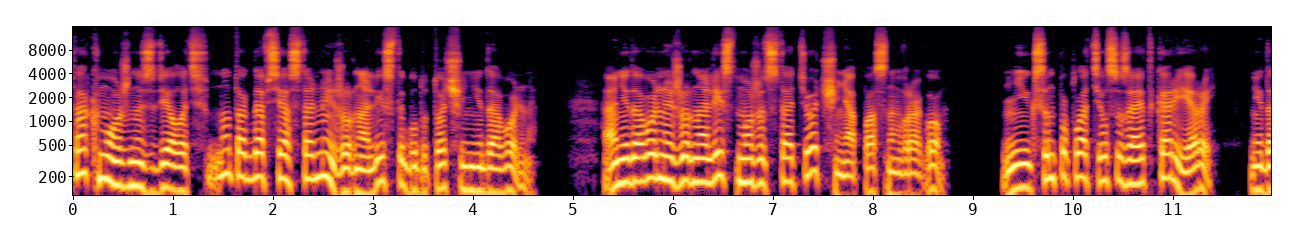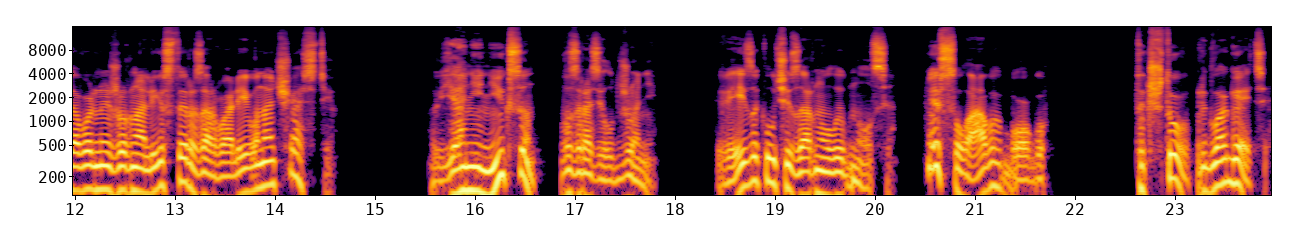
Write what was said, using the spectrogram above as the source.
Так можно сделать, но тогда все остальные журналисты будут очень недовольны. А недовольный журналист может стать очень опасным врагом. Никсон поплатился за это карьерой. Недовольные журналисты разорвали его на части. «Я не Никсон», — возразил Джонни. Вейзак лучезарно улыбнулся. «И слава богу». «Так что вы предлагаете?»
